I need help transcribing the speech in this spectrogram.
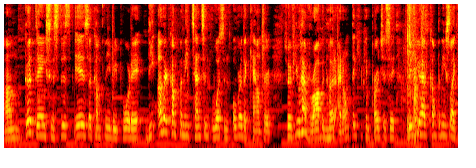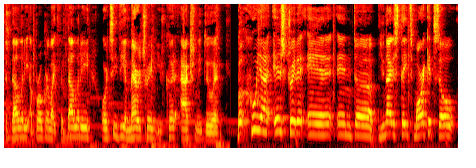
um, good thing since this is a company reported. The other company, Tencent, was an over the counter. So if you have Robinhood, I don't think you can purchase it. But if you have companies like Fidelity, a broker like Fidelity, or TD Ameritrade, you could actually do it. But Huya is traded in, in the United States market, so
